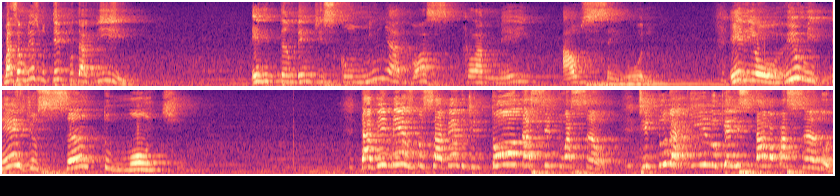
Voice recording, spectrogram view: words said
Mas ao mesmo tempo, Davi, ele também diz: Com minha voz clamei ao Senhor. Ele ouviu-me desde o santo monte. Davi, mesmo sabendo de toda a situação, de tudo aquilo que ele estava passando,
